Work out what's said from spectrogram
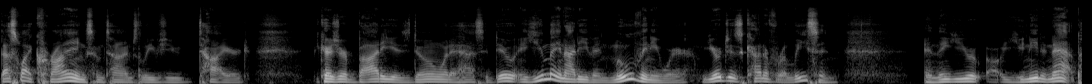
That's why crying sometimes leaves you tired because your body is doing what it has to do and you may not even move anywhere. You're just kind of releasing and then you you need a nap.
